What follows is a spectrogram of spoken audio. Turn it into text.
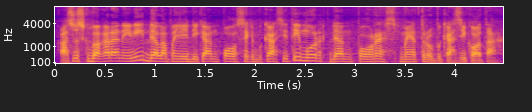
Kasus kebakaran ini dalam penyelidikan Polsek Bekasi Timur dan Polres Metro Bekasi Kota.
